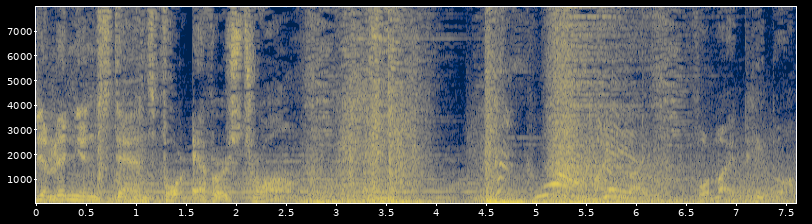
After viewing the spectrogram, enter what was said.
Dominion stands forever strong. for my people.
